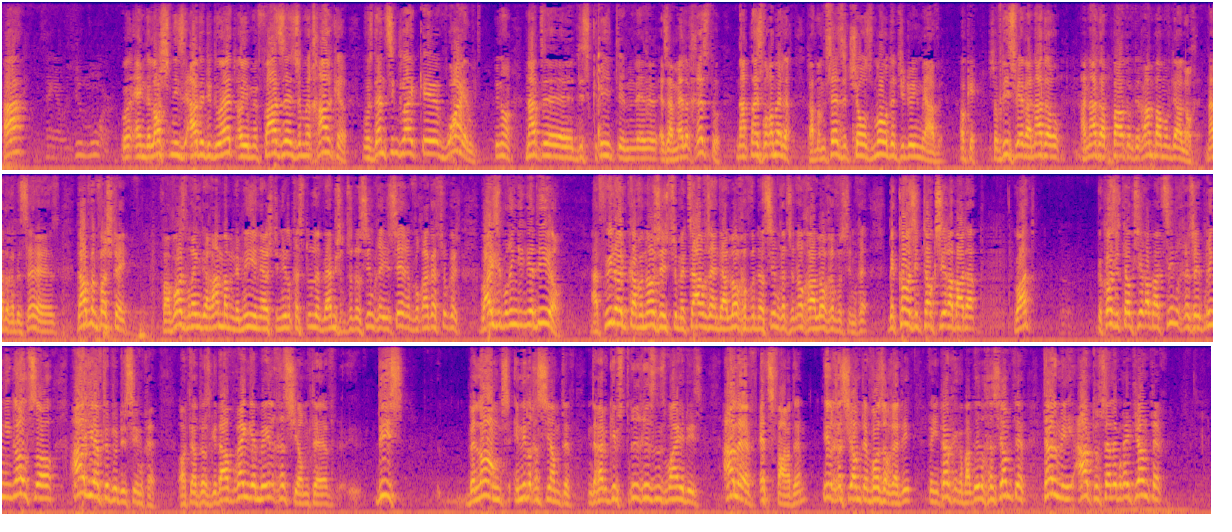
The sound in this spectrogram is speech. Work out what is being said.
Huh? Saying I would do more. Well, and the Lashon is how did you do it? Or you mefaze a mecharker. Was dancing like uh, wild. You know, not uh, discreet and, uh, as a melech has to. Not nice for a melech. Rambam says it shows more that you're doing me'ave. Okay, so this we have another another part of the Rambam of the Aloche. Another Rebbe says, darf man verstehen. Für was bringt der Rambam dem Mien erst in Ilches Tule beim sich zu der Simcha Yisere für Chag HaSukkos? Weil sie bringen ihr dir. אפילו אם כוונו שיש zu מצער sein der Aloche von der Simcha zu noch Aloche von Simcha. Because it talks here about that. What? Because it talks here about simcha, so bringing also how you have to do the simcha. Or er das gedacht bringen. This belongs in Ilches Yom Tev. In the Rebbe gives three reasons why it is. Aleph, it's Fardem. Ilches Yom Tev was already. When you're talking about Ilches Yom tell me how to celebrate Yom.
